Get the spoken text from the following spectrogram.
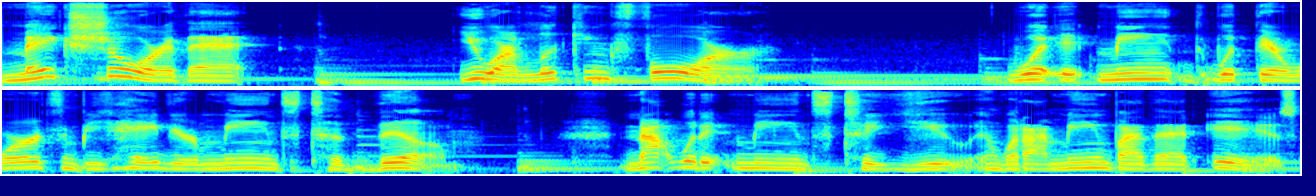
make sure that you are looking for what it mean what their words and behavior means to them not what it means to you. And what I mean by that is,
